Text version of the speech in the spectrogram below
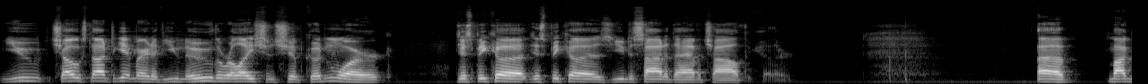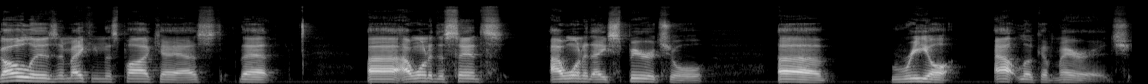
you chose not to get married, if you knew the relationship couldn't work, just because just because you decided to have a child together. Uh, my goal is in making this podcast that uh, I wanted to sense, I wanted a spiritual, uh, real outlook of marriage.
